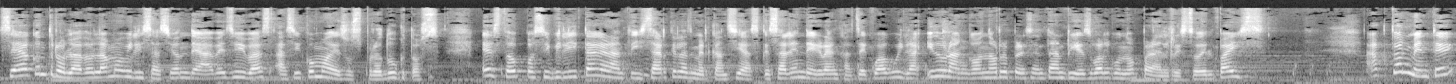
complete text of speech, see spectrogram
se ha controlado la movilización de aves vivas así como de sus productos. Esto posibilita garantizar que las mercancías que salen de granjas de Coahuila y Durango no representan riesgo alguno para el resto del país. Actualmente,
